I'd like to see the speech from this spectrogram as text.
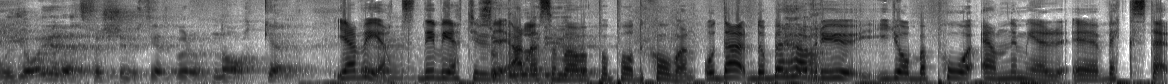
Och jag är ju rätt förtjust i att gå runt naken. Jag vet, det vet ju så vi då är alla det som ju- var på poddshowen. Och där, då behöver Ja. du ju jobba på ännu mer eh, växter.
